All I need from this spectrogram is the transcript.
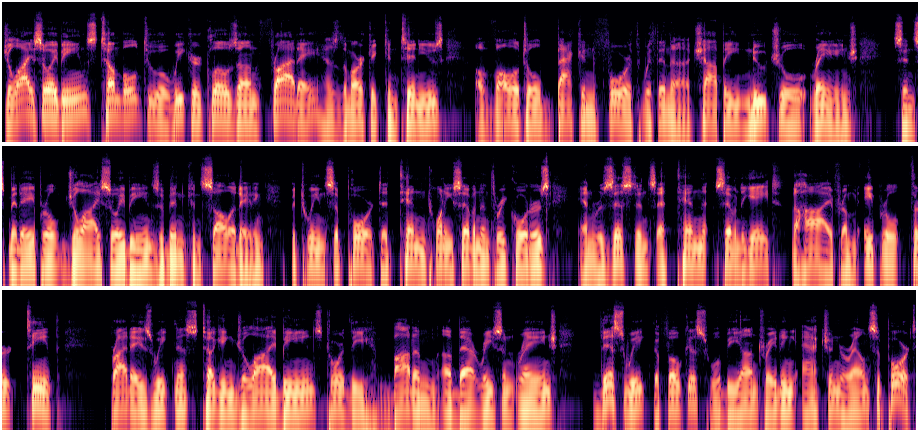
July soybeans tumbled to a weaker close on Friday as the market continues a volatile back and forth within a choppy neutral range. Since mid-April, July soybeans have been consolidating between support at 10.27 and three quarters and resistance at 10.78, the high from April 13th. Friday's weakness tugging July beans toward the bottom of that recent range. This week, the focus will be on trading action around support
